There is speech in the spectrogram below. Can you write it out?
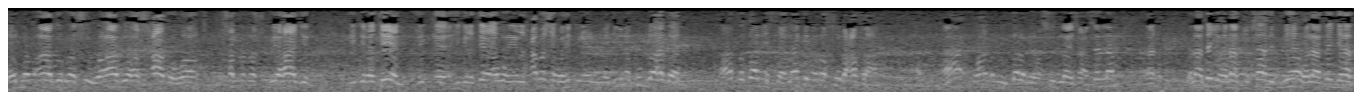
لأنهم آذوا الرسول وآذوا أصحابه وخلى الرسول يهاجر. هجرتين هجرتين أول إلى الحبشة وهجرة إلى المدينة كل هذا فكان يستاهل لكن الرسول عفى عنه ها؟ وهذا من طلب رسول الله صلى الله عليه وسلم. ولا تجهر ولا تخافت بها ولا تجهر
